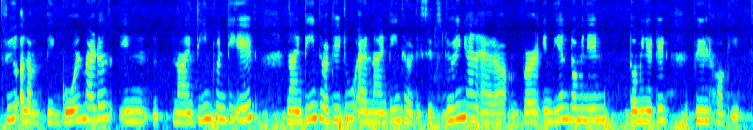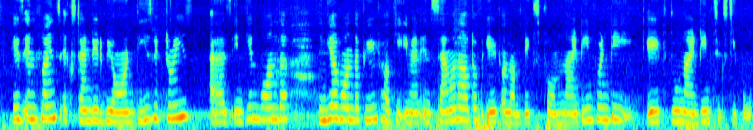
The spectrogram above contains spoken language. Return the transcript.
three Olympic gold medals in 1928, 1932, and 1936, during an era where India dominated field hockey. His influence extended beyond these victories as Indian won the India won the field hockey event in 7 out of 8 Olympics from 1928 to 1964.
